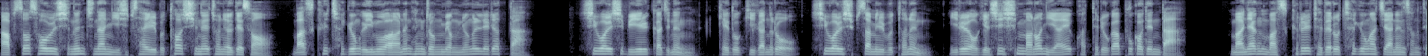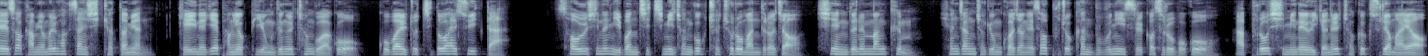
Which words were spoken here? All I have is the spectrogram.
앞서 서울시는 지난 24일부터 시내 전역에서 마스크 착용 의무화하는 행정명령을 내렸다. 10월 12일까지는 계도 기간으로 10월 13일부터는 이를 어길 시 10만원 이하의 과태료가 부과된다. 만약 마스크를 제대로 착용하지 않은 상태에서 감염을 확산시켰다면 개인에게 방역 비용 등을 청구하고 고발 조치도 할 수 있다. 서울시는 이번 지침이 전국 최초로 만들어져 시행되는 만큼 현장 적용 과정에서 부족한 부분이 있을 것으로 보고 앞으로 시민의 의견을 적극 수렴하여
